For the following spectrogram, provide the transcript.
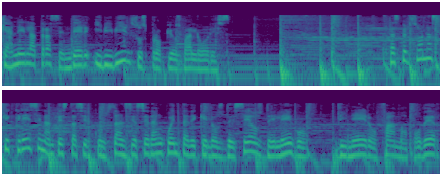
que anhela trascender y vivir sus propios valores. Las personas que crecen ante estas circunstancias se dan cuenta de que los deseos del ego, dinero, fama, poder,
